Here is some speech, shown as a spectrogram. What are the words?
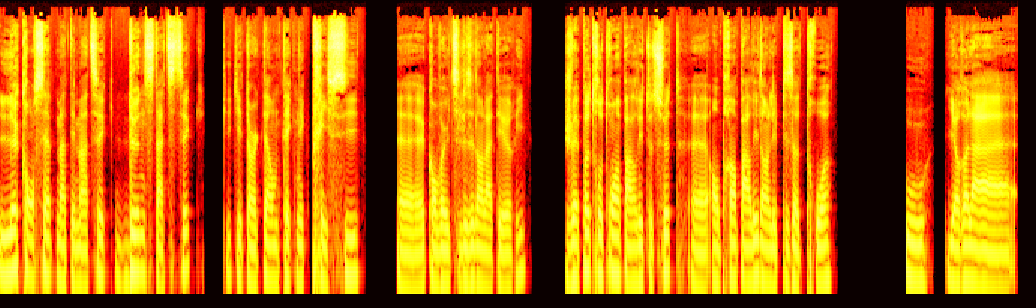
le concept mathématique d'une statistique, qui, est un terme technique précis qu'on va utiliser dans la théorie. Je vais pas trop trop en parler tout de suite. On pourra en parler dans l'épisode 3 où il y aura la,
